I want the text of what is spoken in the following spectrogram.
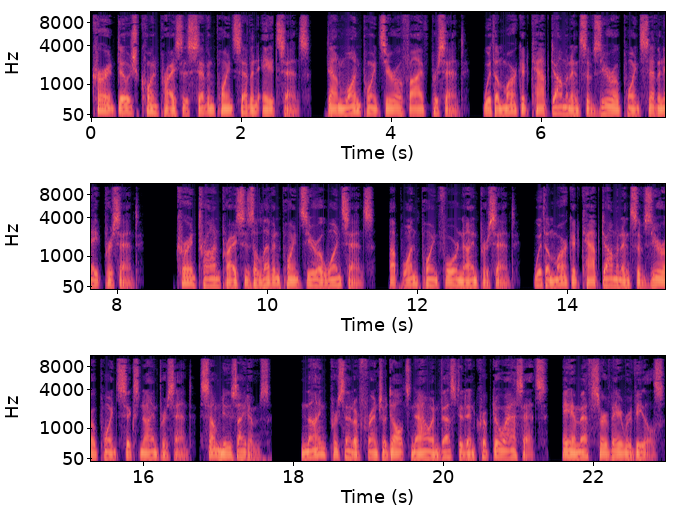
Current Dogecoin price is 7.78 cents, down 1.05%, with a market cap dominance of 0.78%. Current Tron price is 11.01 cents, up 1.49%, with a market cap dominance of 0.69%. Some news items. 9% of French adults now invested in crypto assets, AMF survey reveals.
